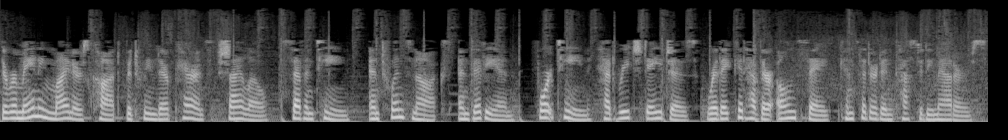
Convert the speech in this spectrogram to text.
the remaining minors caught between their parents Shiloh, 17, and twins Knox and Vivienne, 14, had reached ages where they could have their own say considered in custody matters.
